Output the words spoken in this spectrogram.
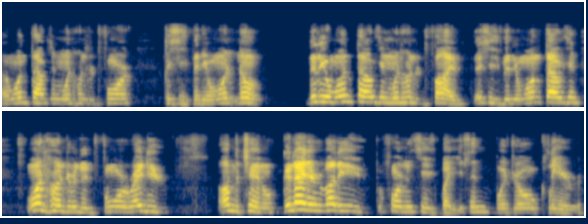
uh, 1104. This is video 1. No. Video 1105. This is video 1104 right here on the channel. Good night, everybody. Performances by Ethan Boudreau Clear.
